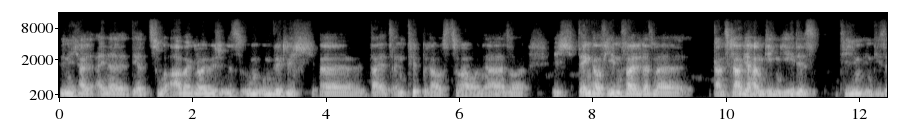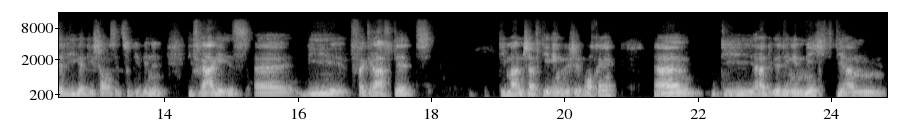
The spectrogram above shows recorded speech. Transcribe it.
bin ich halt einer, der zu abergläubisch ist, um, um wirklich äh, da jetzt einen Tipp rauszuhauen. Ja? Also ich denke auf jeden Fall, dass man ganz klar, wir haben gegen jedes Team in dieser Liga die Chance zu gewinnen. Die Frage ist, äh, wie verkraftet die Mannschaft die englische Woche. Ja, die hat Uerdingen nicht. Die haben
